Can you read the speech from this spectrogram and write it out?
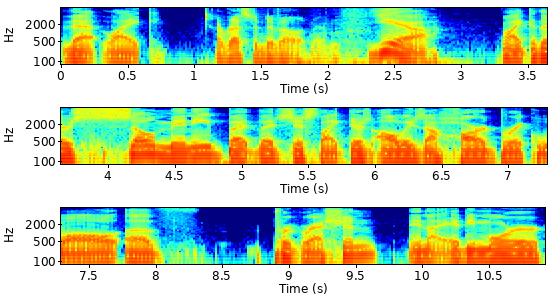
that like Arrested Development. yeah. Like there's so many, but it's just like there's always a hard brick wall of progression and like, it'd be more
